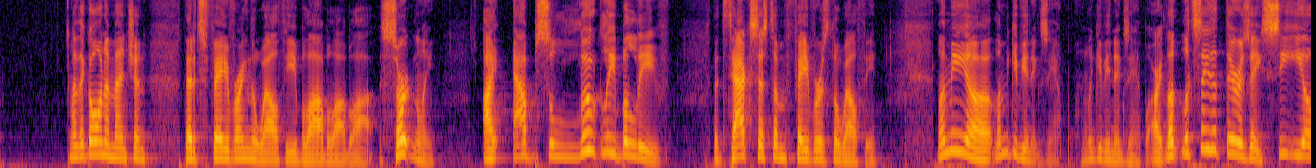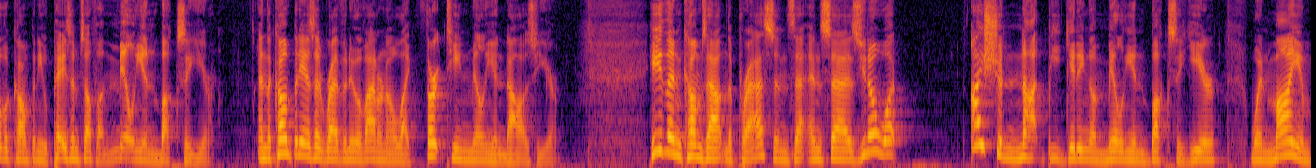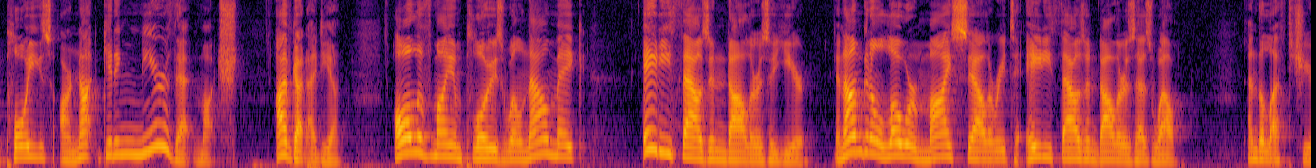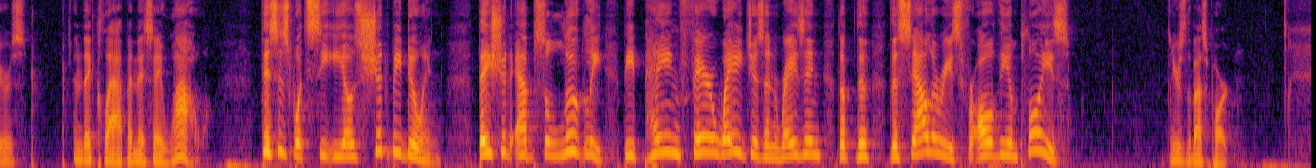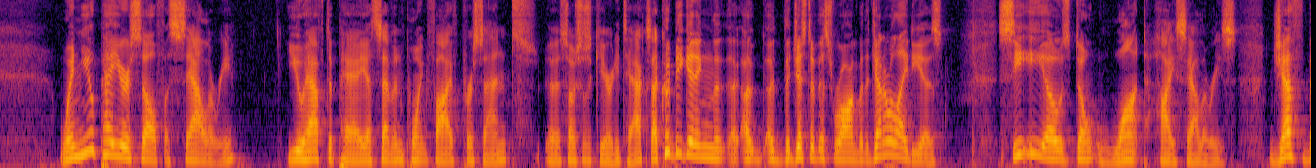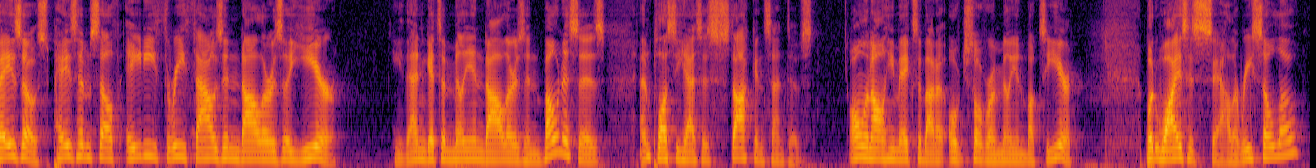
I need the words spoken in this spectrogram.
And they go on to mention that it's favoring the wealthy, blah, blah, blah. Certainly, I absolutely believe that the tax system favors the wealthy. Let me uh, let me give you an example. Let me give you an example. All right, let, let's say that there is a CEO of a company who pays himself a million bucks a year, and the company has a revenue of I don't know, like thirteen million dollars a year. He then comes out in the press and and says, you know what? I should not be getting a million bucks a year when my employees are not getting near that much. I've got an idea. All of my employees will now make $80,000 a year, and I'm going to lower my salary to $80,000 as well. And the left cheers, and they clap, and they say, wow, this is what CEOs should be doing. They should absolutely be paying fair wages and raising the, the, the salaries for all the employees. Here's the best part when you pay yourself a salary, you have to pay a 7.5% uh, Social Security tax. I could be getting the, uh, uh, the gist of this wrong, but the general idea is CEOs don't want high salaries. Jeff Bezos pays himself $83,000 a year. He then gets a million dollars in bonuses, and plus he has his stock incentives. All in all, he makes about a, oh, just over a million bucks a year. But why is his salary so low?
